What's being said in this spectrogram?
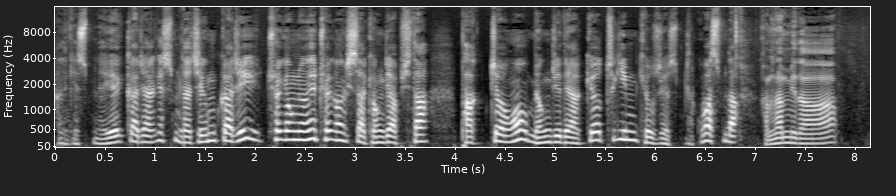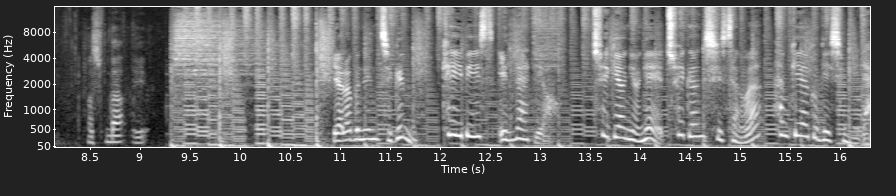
알겠습니다. 여기까지 하겠습니다. 지금까지 최경령의 최강시사 경제합시다. 박정호 명지대학교 특임 교수였습니다. 고맙습니다. 감사합니다. 고맙습니다. 예. 여러분은 지금 KBS 1라디오 최경영의 최강 시사와 함께하고 계십니다.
